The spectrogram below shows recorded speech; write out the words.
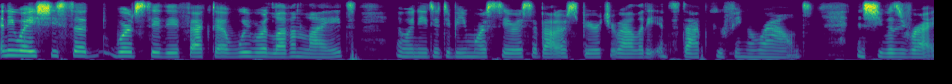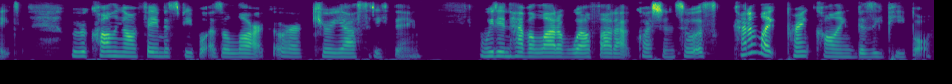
anyway, she said words to the effect of, We were love and light, and we needed to be more serious about our spirituality and stop goofing around. And she was right. We were calling on famous people as a lark or a curiosity thing. We didn't have a lot of well thought out questions, so it was kind of like prank calling busy people.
